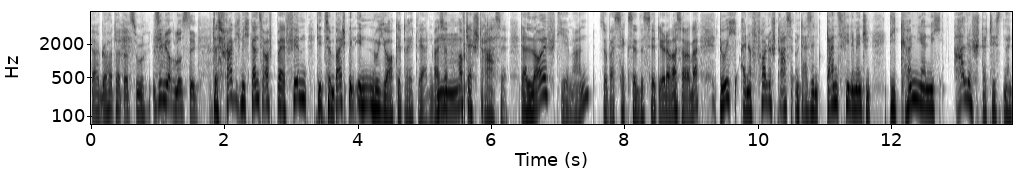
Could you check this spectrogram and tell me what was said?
ja, gehört halt dazu. Ist irgendwie auch lustig. Das frage ich mich ganz oft bei Filmen, die zum Beispiel in New York gedreht werden. Weißt Mhm. du, auf der Straße. Da läuft jemand, so bei Sex in the City oder was auch immer, durch eine volle Straße und da sind ganz viele Menschen. Die können ja nicht alle Statisten sein.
